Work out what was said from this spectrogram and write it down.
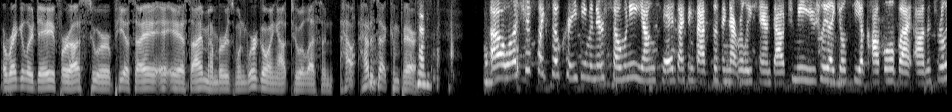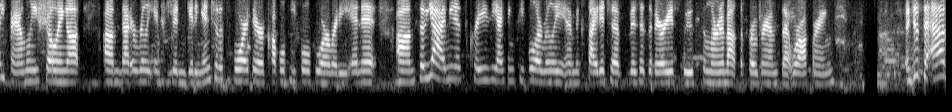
a regular day for us who are PSIA AASI members when we're going out to a lesson? How how does that compare? Oh well, it's just like so crazy. I mean, there's so many young kids. I think that's the thing that really stands out to me. Usually, like you'll see a couple, but um, it's really families showing up um, that are really interested in getting into the sport. There are a couple people who are already in it. Um, so yeah, I mean it's crazy. I think people are really um, excited to visit the various booths and learn about the programs that we're offering. And just to add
